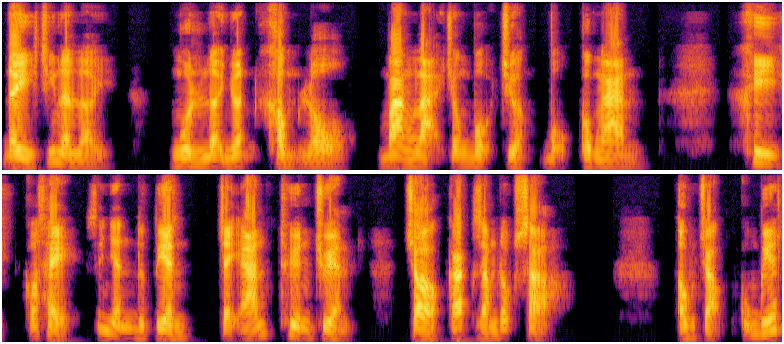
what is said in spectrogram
Đây chính là lời nguồn lợi nhuận khổng lồ mang lại trong Bộ trưởng Bộ Công an khi có thể sẽ nhận được tiền chạy án thuyên chuyển cho các giám đốc sở. Ông Trọng cũng biết,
